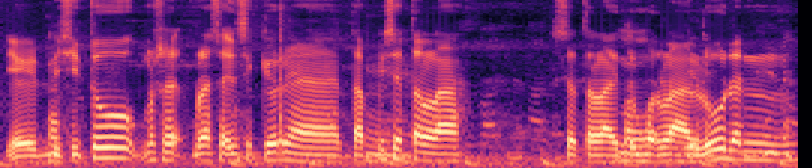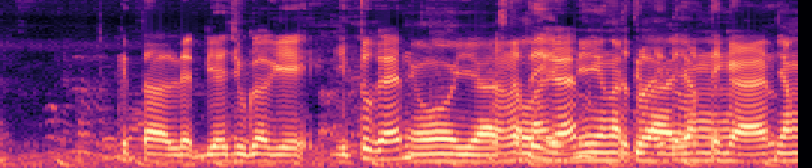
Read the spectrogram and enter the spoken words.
Ya di situ merasa- insecure-nya. Tapi setelah setelah itu berlalu dan kita lihat dia juga gitu kan. Oh iya, Nah, setelah ngerti kan? ini yang ngerti Setelah lah, itu yang ngerti kan? yang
